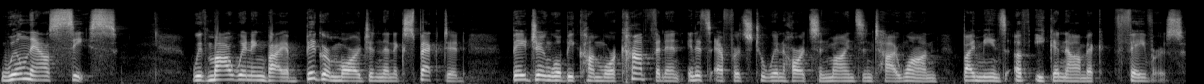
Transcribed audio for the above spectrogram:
will now cease. With Ma winning by a bigger margin than expected, Beijing will become more confident in its efforts to win hearts and minds in Taiwan by means of economic favors.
